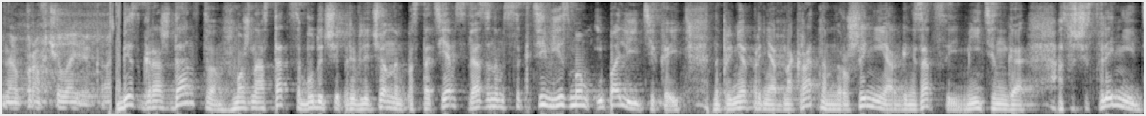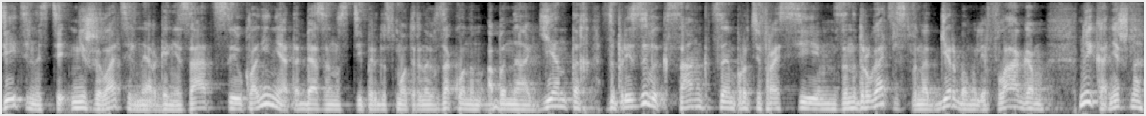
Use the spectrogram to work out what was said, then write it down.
э, прав человека. Без гражданства можно остаться, будучи привлеченным по статьям, связанным с активизмом и политикой. Например, при неоднократном нарушении организации митинга, осуществлении деятельности нежелательной организации, уклонении от обязанностей, предусмотренных законом об иноагентах, за призывы к санкциям против России, за надругательство над гербом или флагом, ну и, конечно,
